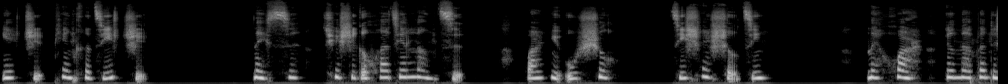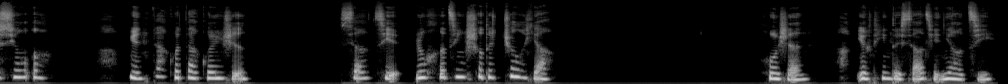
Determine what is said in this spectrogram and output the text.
也只片刻即止，内司却是个花间浪子，玩女无数，极善守经。那画儿又那般的凶恶，远大过大官人，小姐如何经受得住呀？忽然又听得小姐尿急，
